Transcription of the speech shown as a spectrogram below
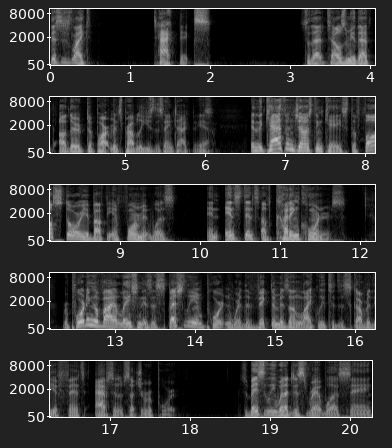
This is like tactics. So that tells me that other departments probably use the same tactics. Yeah. In the Kathryn Johnston case, the false story about the informant was an instance of cutting corners. Reporting a violation is especially important where the victim is unlikely to discover the offense absent of such a report. So basically, what I just read was saying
